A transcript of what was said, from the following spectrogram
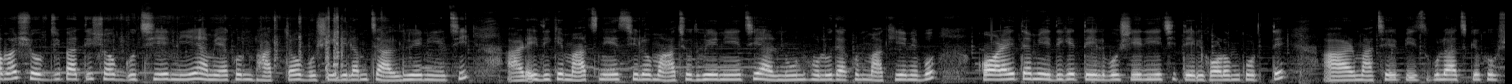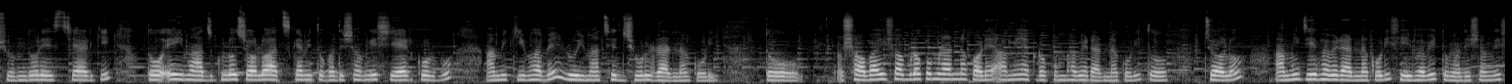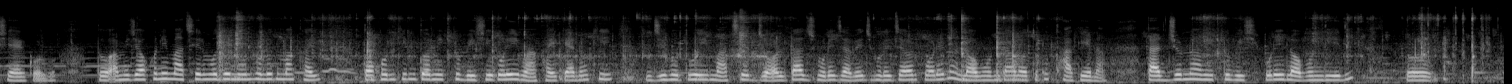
আমার সবজিপাতি সব গুছিয়ে নিয়ে আমি এখন ভাতটাও বসিয়ে দিলাম, চাল ধুয়ে নিয়েছি। আর এদিকে মাছ নিয়ে এসেছিল, মাছও ধুয়ে নিয়েছি আর নুন, হলুদ এখন মাখিয়ে নেব। কড়াইতে আমি এদিকে তেল বসিয়ে দিয়েছি, তেল গরম করতে। আর মাছের পিসগুলো আজকে খুব সুন্দর এসছে আর কি। তো এই মাছগুলো চলো আজকে আমি তোমাদের সঙ্গে শেয়ার করব, আমি কীভাবে রুই মাছের ঝোল রান্না করি। তো সবাই সব রকম রান্না করে, আমি একরকমভাবে রান্না করি। তো চলো আমি যেভাবে রান্না করি, সেইভাবেই তোমাদের সঙ্গে শেয়ার করব। তো আমি যখনই মাছের মধ্যে নুন হলুদ মাখাই, তখন কিন্তু আমি একটু বেশি করেই মাখাই। কেন কি, যেহেতু এই মাছের জলটা ঝরে যাবে, ঝরে যাওয়ার পরে না লবণটা আর অতটা থাকে না। তার জন্য আমি একটু বেশি করেই লবণ দিয়ে দিই। তো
